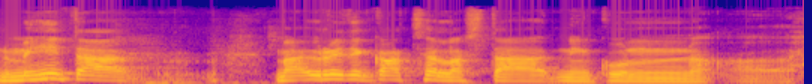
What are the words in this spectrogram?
No mihin tämä, mä yritin katsella sitä niin kun, äh,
